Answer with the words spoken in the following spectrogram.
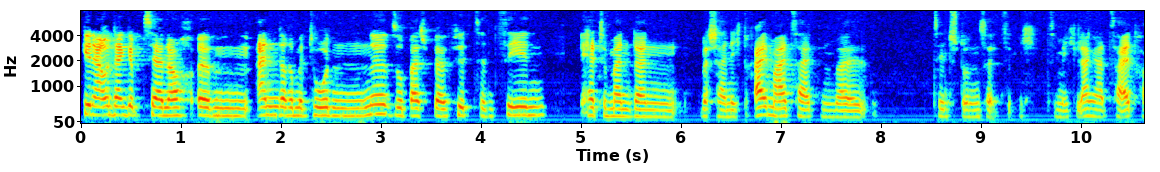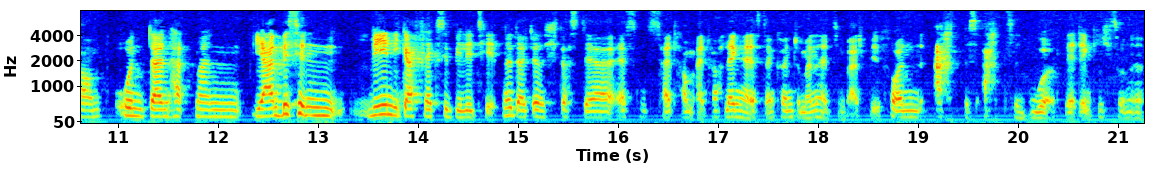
Genau, und dann gibt's ja noch ähm, andere Methoden, ne? so beispielsweise 14.10 hätte man dann wahrscheinlich drei Mahlzeiten, weil zehn Stunden ist halt ziemlich, ziemlich langer Zeitraum. Und dann hat man ja ein bisschen weniger Flexibilität, ne? dadurch, dass der Essenszeitraum einfach länger ist. Dann könnte man halt zum Beispiel von 8 bis 18 Uhr, wäre, denke ich, so eine,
